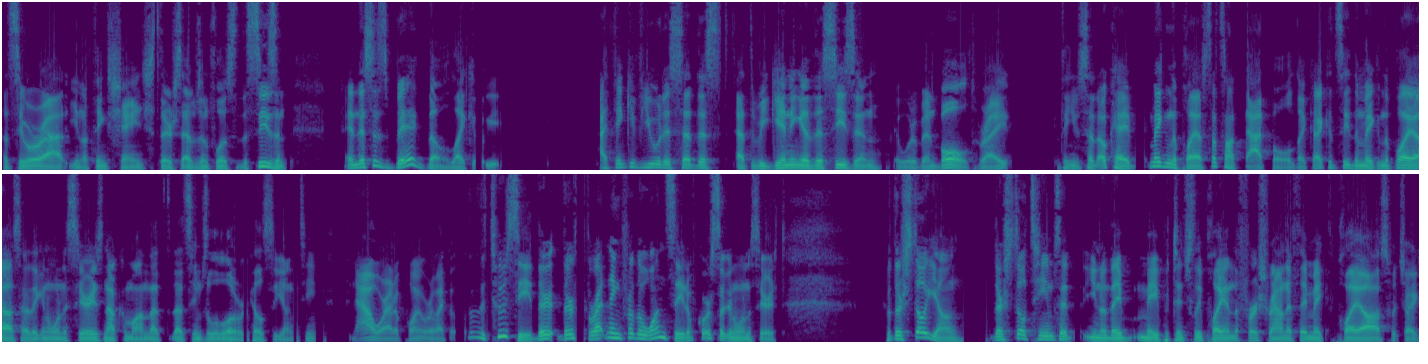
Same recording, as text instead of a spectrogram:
Let's see where we're at. You know, things change. There's ebbs and flows to the season, and this is big though. Like, I think if you would have said this at the beginning of this season, it would have been bold, right? I think you said, okay, making the playoffs. That's not that bold. Like, I could see them making the playoffs. Are they going to win a series? Now, come on, that that seems a little overkill. It's a young team. Now we're at a point where like the two seed. They're they're threatening for the one seed. Of course, they're going to win a series but they're still young there's still teams that you know they may potentially play in the first round if they make the playoffs, which I,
